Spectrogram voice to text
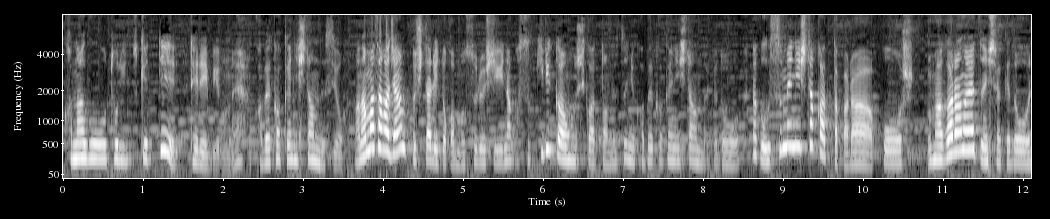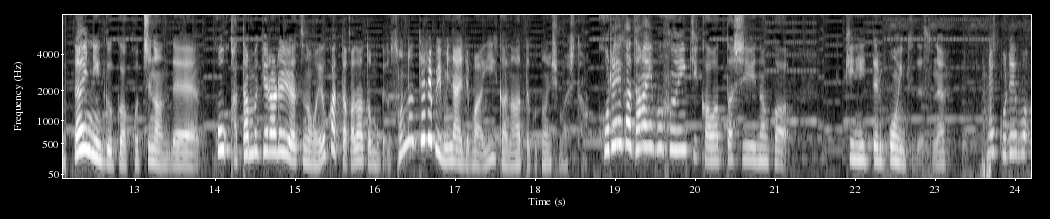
金具を取り付けて、テレビをね、壁掛けにしたんですよ。穴正がジャンプしたりとかもするし、なんかスッキリ感欲しかったんで、ついに壁掛けにしたんだけど、なんか薄めにしたかったから、こう、曲がらないやつにしたけど、ダイニングがこっちなんで、こう傾けられるやつの方が良かったかなと思うけど、そんなテレビ見ないでまあいいかなってことにしました。これがだいぶ雰囲気変わったし、なんか、気に入ってるポイントですね。で、これは、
